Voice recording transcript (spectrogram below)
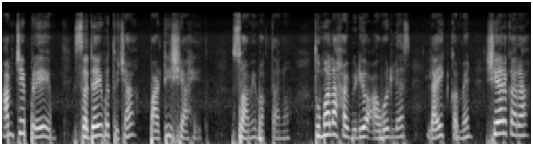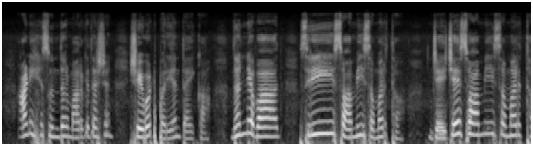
आमचे प्रेम सदैव तुझ्या पाठीशी आहेत. स्वामी भक्तांनो तुम्हाला हा व्हिडिओ आवडल्यास लाईक कमेंट शेअर करा आणि हे सुंदर मार्गदर्शन शेवटपर्यंत ऐका. धन्यवाद. श्री स्वामी समर्थ. जय जय स्वामी समर्थ.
